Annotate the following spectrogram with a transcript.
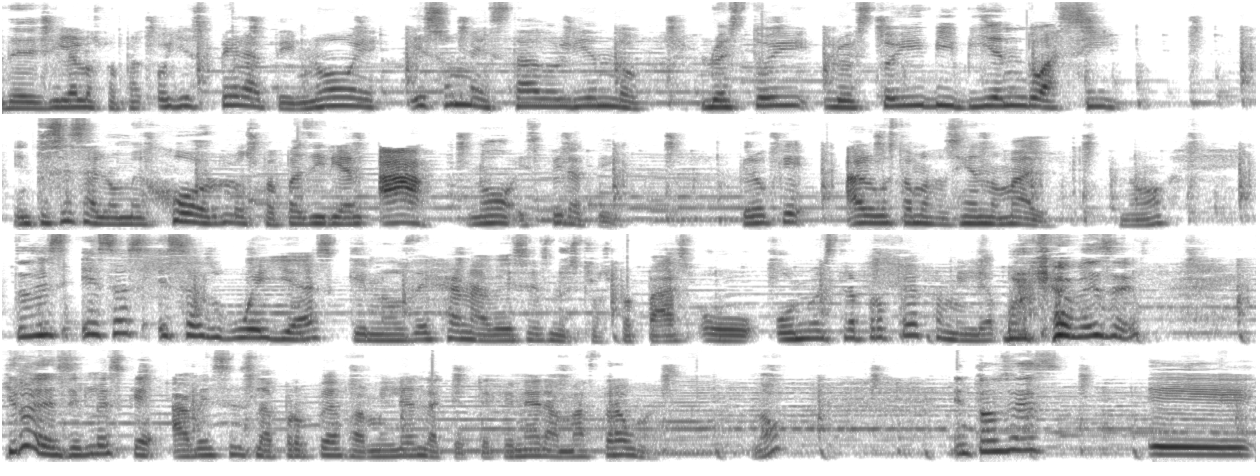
de decirle a los papás, oye, espérate, no, eh, eso me está doliendo, lo estoy, lo estoy viviendo así. Entonces a lo mejor los papás dirían, ah, no, espérate, creo que algo estamos haciendo mal, ¿no? Entonces esas, esas huellas que nos dejan a veces nuestros papás o, o nuestra propia familia, porque a veces, quiero decirles que a veces la propia familia es la que te genera más traumas, ¿no? Entonces, eh,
